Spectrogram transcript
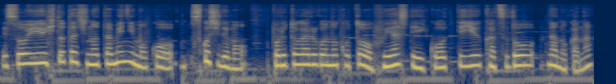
でそういう人たちのためにもこう少しでもポルトガル語のことを増やしていこうっていう活動なのかな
